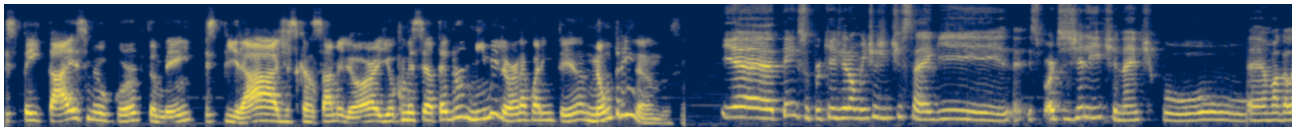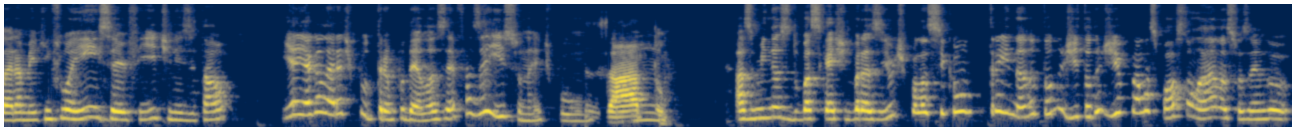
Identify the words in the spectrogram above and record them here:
respeitar esse meu corpo também, respirar, descansar melhor, e eu comecei até a dormir melhor na quarentena, não treinando, assim. E é tenso, porque geralmente a gente segue esportes de elite, né? Tipo, é uma galera meio que influencer, fitness e tal. E aí a galera, tipo, o trampo delas é fazer isso, né? Tipo. Exato. Um, as minas do basquete do Brasil, tipo, elas ficam treinando todo dia, todo dia, elas postam lá, elas fazendo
